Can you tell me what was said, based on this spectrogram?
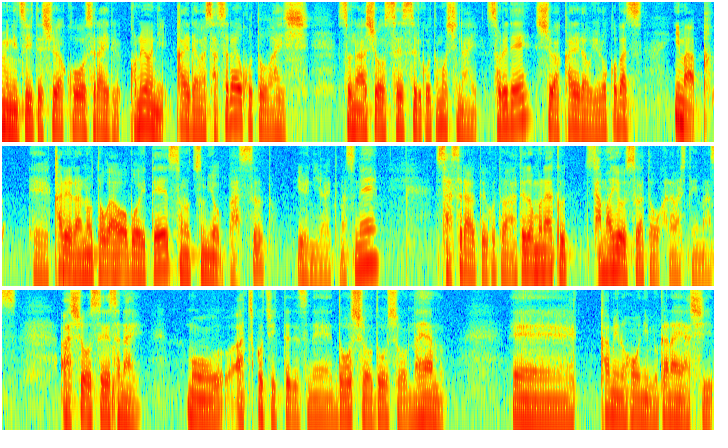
民について主はこうおせられる。このように彼らはさすらうことを愛しその足を接することもしない。それで主は彼らを喜ばず今、えー、彼らの咎を覚えてその罪を罰すると。いうふうに言われてますね。さすらうということは当てどもなくさまよう姿を表しています。足を制さない。もうあちこち行ってですねどうしようどうしよう悩む、えー、神の方に向かない足。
